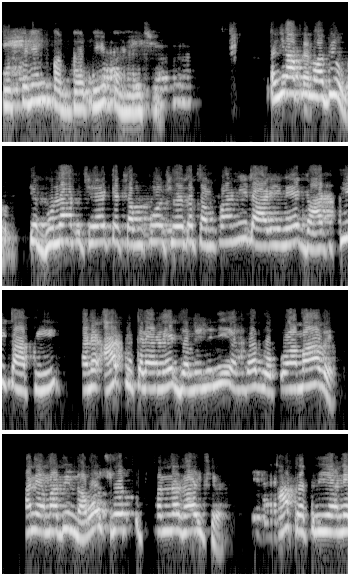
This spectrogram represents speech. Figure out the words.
કૃત્રિમ પદ્ધતિ કહે છે. અહીંયા આપણે નોંધ્યું કે ગુલાબ છે કે ચંપો છે તો ચંપાની ડાળીને ગાંઠથી કાપી અને આ ટુકડાને જમીનની અંદર રોપવામાં આવે અને એમાંથી નવો છોડ ઉત્પન્ન થાય છે. આ પ્રક્રિયાને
